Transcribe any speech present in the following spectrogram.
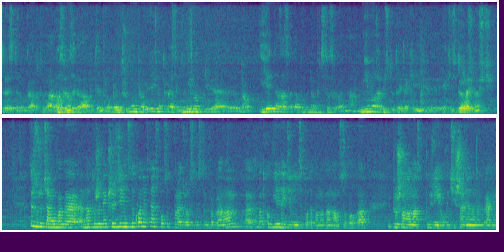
to jest droga, która rozwiązywałaby ten problem. Trudno mi powiedzieć, natomiast niewątpliwie y, no, jedna zasada powinna być stosowana. Nie może być tutaj takiej y, jakiejś doraźności. Też zwróciłam uwagę na to, że większość dzielnic dokładnie w ten sposób poradziła sobie z tym problemem. E, Chyba tylko w jednej dzielnicy podawano dane osobowe i proszono nas później o wyciszanie na nagraniu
